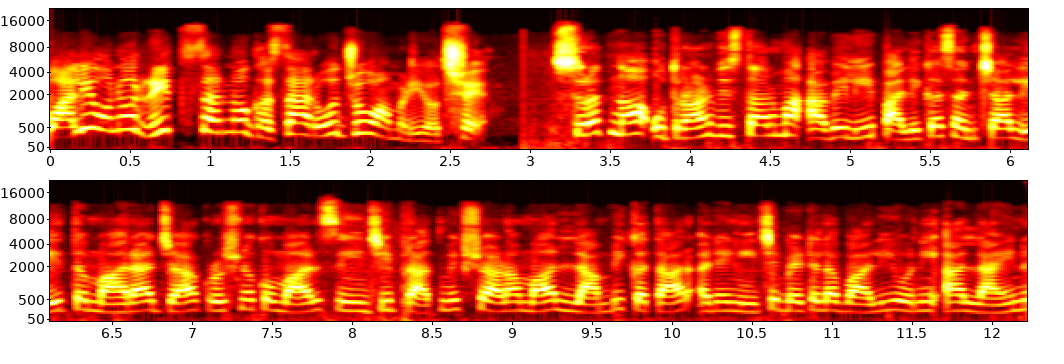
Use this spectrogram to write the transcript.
વાલીઓનો રીતસરનો ઘસારો જોવા મળ્યો છે. સુરતના ઉત્તરાયણ વિસ્તારમાં આવેલી પાલિકા સંચાલિત મહારાજા કૃષ્ણકુમાર સિંહજી પ્રાથમિક શાળામાં લાંબી કતાર અને નીચે બેઠેલા વાલીઓની આ લાઈન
